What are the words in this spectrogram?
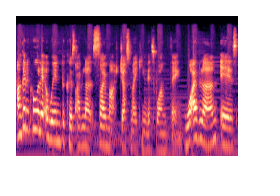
I'm gonna call it a win because I've learned so much just making this one thing. What I've learned is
